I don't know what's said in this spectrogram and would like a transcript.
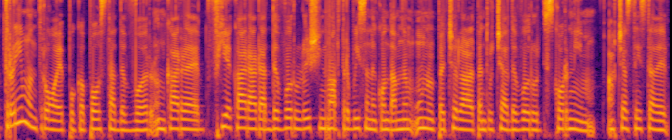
trăim într-o epocă post-adevăr în care fiecare are adevărul lui și nu ar trebui să ne condamnăm unul pe celălalt pentru ce adevăruri scornim. Aceasta este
